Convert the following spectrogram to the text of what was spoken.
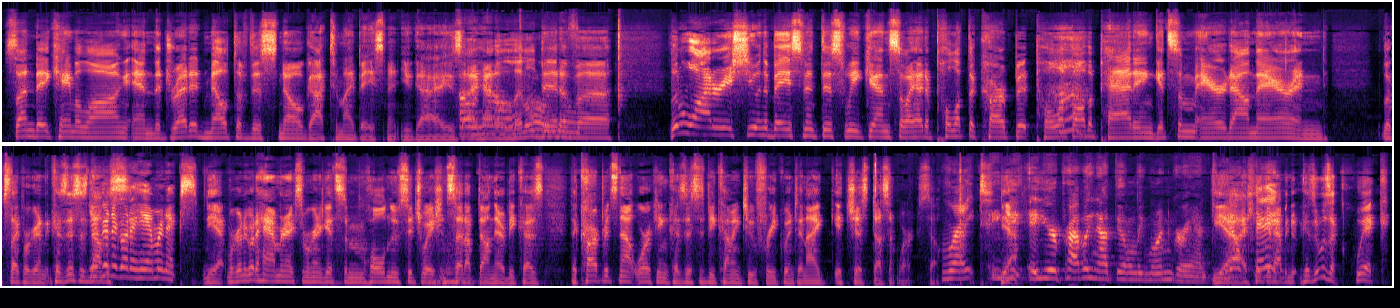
Sunday came along, and the dreaded melt of the snow got to my basement. You guys, Oh, I had a little Oh, bit no. of a little water issue in the basement this weekend, so I had to pull up the carpet, pull up all the padding, get some air down there, and looks like we're gonna because this is You're now going to the go to Hammernix. yeah, we're gonna go to Hammernix and we're gonna get some whole new situation set up down there because the carpet's not working because this is becoming too frequent and I it just doesn't work. So Right. Yeah. You- You're probably not the only one, Grant. yeah, No I think kidding. it happened because it was a quick,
